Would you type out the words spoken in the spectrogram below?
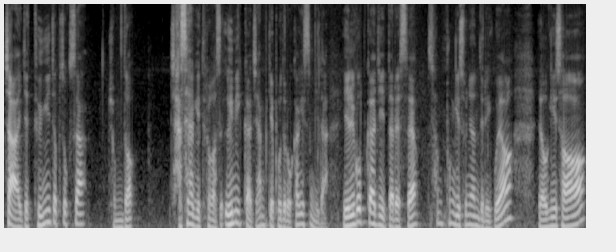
자, 이제 등위 접속사 좀 더 자세하게 들어가서 의미까지 함께 보도록 하겠습니다. 일곱 가지 있다 그랬어요. 선풍기 소년들이고요. 여기서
